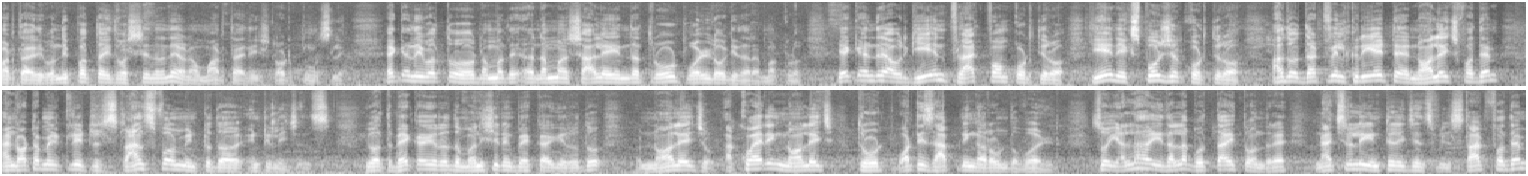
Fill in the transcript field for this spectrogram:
ಮಾಡ್ತಾ ಇದ್ದೀವಿ ಒಂದು ಇಪ್ಪತ್ತೈದು ವರ್ಷದಿಂದಲೇ ನಾವು ಮಾಡ್ತಾ ಇದ್ದೀವಿ ಸ್ಟೌಟ್ ಮೋಸ್ಟ್ಲಿ ಯಾಕೆಂದರೆ ಇವತ್ತು ನಮ್ಮ ದೇ- ನಮ್ಮ ಶಾಲೆಯಿಂದ ಥ್ರೂಔಟ್ ವರ್ಲ್ಡ್ ಹೋಗಿದ್ದಾರೆ ಮಕ್ಕಳು ಯಾಕೆಂದರೆ ಅವ್ರಿಗೆ ಏನು ಪ್ಲ್ಯಾಟ್ಫಾರ್ಮ್ ಕೊಡ್ತಿರೋ ಏನು ಎಕ್ಸ್ಪೋಜರ್ ಕೊಡ್ತಿರೋ ಅದು that will create a knowledge for them and automatically it is transform in to the intelligence ಇವತ್ತು ಬೇಕಾಗಿರೋದು ಮನುಷ್ಯನಿಗೆ ಬೇಕಾಗಿರೋದು knowledge acquiring knowledge throughout what is happening around the world so ಎಲ್ಲ ಇದೆಲ್ಲ ಗೊತ್ತಾಯಿತು ಅಂದರೆ naturally intelligence will start for them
